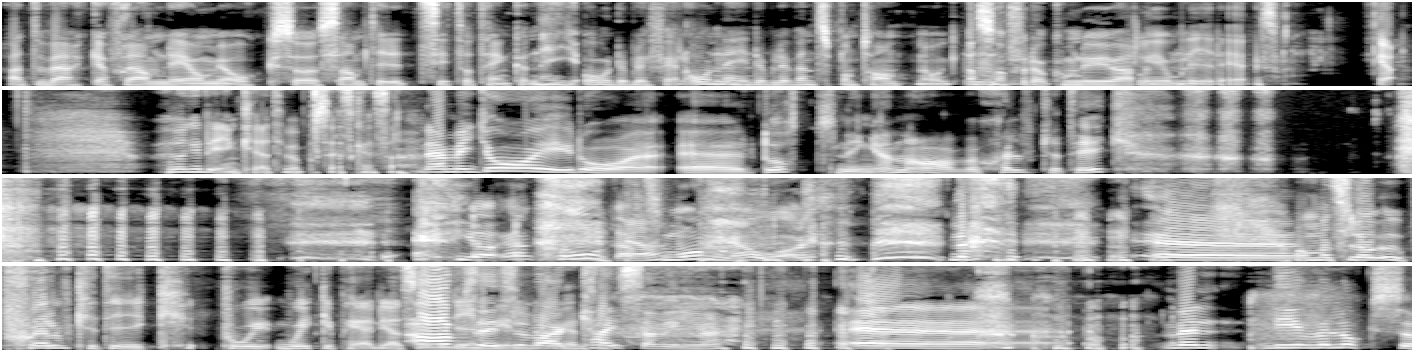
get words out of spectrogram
att verka fram det om jag också samtidigt sitter och tänker nej, åh det blev fel, åh nej, mm. det blev inte spontant nog. Alltså mm. för då kommer det ju aldrig att bli det. Liksom. Ja. Hur är din kreativa process Kajsa? Nej men jag är ju då eh, drottningen av självkritik. jag har korat ja. många år. Om man slår upp självkritik på Wikipedia så är det ja, precis, din bild. Ja, Kajsa Willner. eh, men det är väl också,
